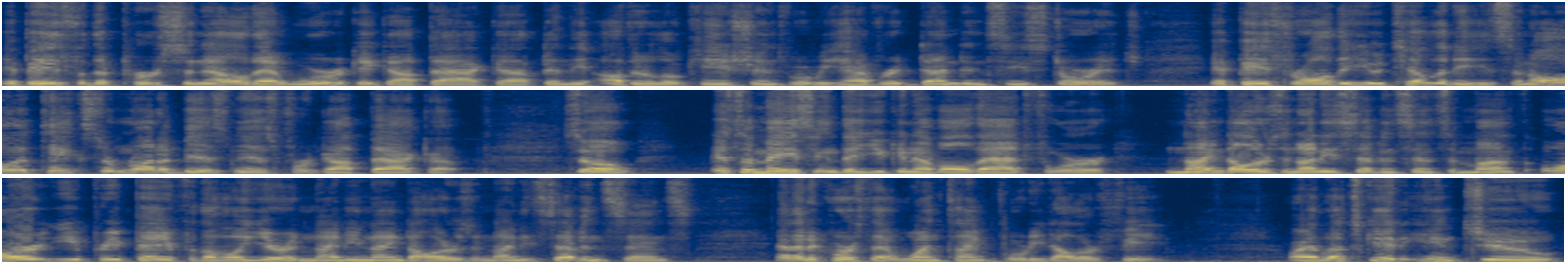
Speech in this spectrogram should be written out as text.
It pays for the personnel that work at Got Backup in the other locations where we have redundancy storage. It pays for all the utilities and all it takes to run a business for Got Backup. So it's amazing that you can have all that for $9.97 a month, or you prepay for the whole year at $99.97. And then, of course, that one time $40 fee. All right, let's get into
